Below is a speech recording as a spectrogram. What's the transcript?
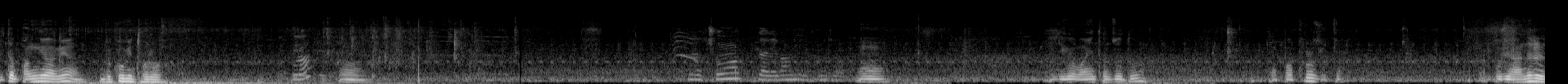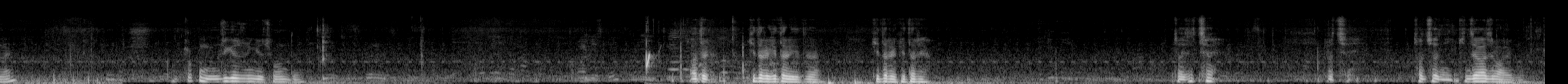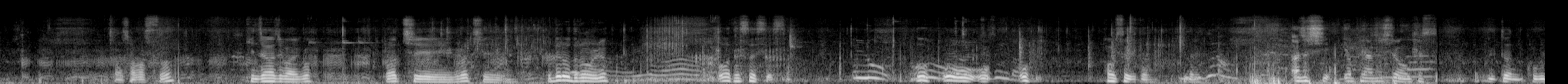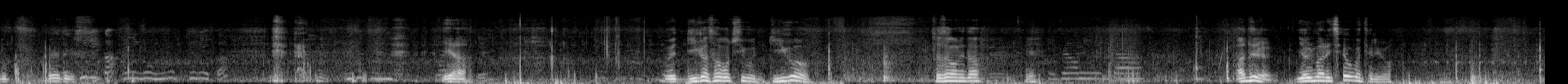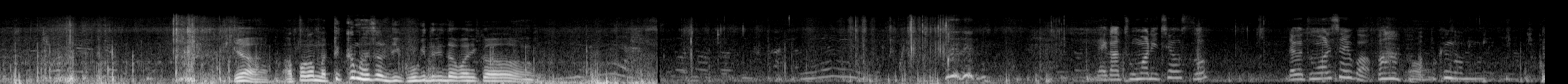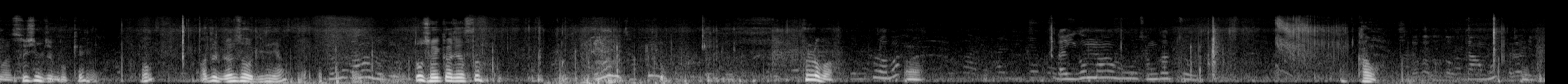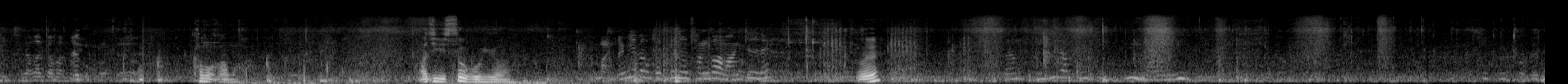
일단 방류하면 물고긴 돌아 돌아? 어나 중학교 때 내가 한번 던져. 응. 네가 많이 던져도 아빠 풀어줄게. 물이 안 흐르네. 조금 움직여주는 게 좋은데. 아들 기다려 기다려 기다려 기다려 기다려. 자 이제 채. 그렇지. 천천히 긴장하지 말고. 자 잡았어. 긴장하지 말고. 그렇지 그렇지. 그대로 들어 올려. 일로 와. 어 됐어 됐어 됐어. 일로. 오오오오. 오. 가만있어 기다려 기다려 아저씨 옆에 아저씨랑 엉켰어 일단 고기를 빼야 되겠어? 야왜 네가 사고 치고 네가 죄송합니다 예. 아들 열 마리 채우고 드려 야 아빠가 엄마 뜨끔하잖아 네 고기 드린다고 하니까 내가 두 마리 채웠어. 내가 두 마리 채우고 아빠 아빠 큰 거한 마리. 잠깐만 수심 좀 볼게 어? 아들 면서 어디 있냐? 저기 있잖아 저기. 또 저기까지 왔어? 풀러봐. 어 나 이것만 하고 장갑 좀. 강호 장어? 감어 감어 아직 있어 고기가 아니다 너 그냥 장갑 안 낄래? 왜?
